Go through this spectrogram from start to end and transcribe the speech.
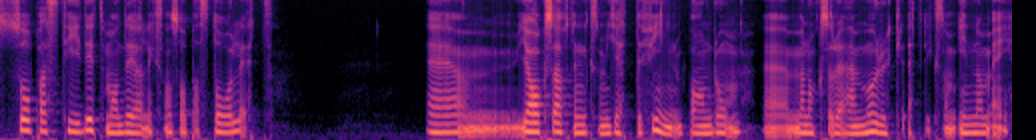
så pass tidigt mådde jag liksom så pass dåligt. Eh, jag har också haft en liksom jättefin barndom, eh, men också det här mörkret liksom inom mig.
